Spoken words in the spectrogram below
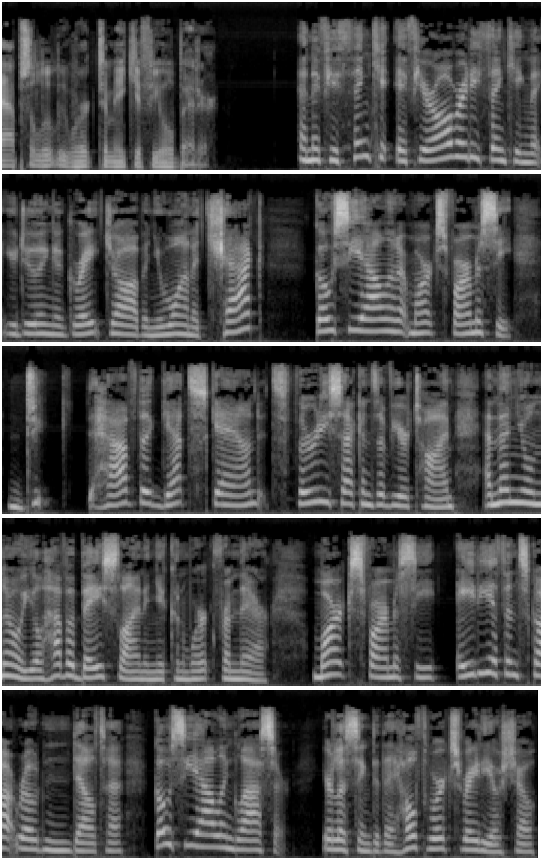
absolutely work to make you feel better. And if you think if you're already thinking that you're doing a great job and you want to check, go see Alan at Mark's Pharmacy. Do, have the get scanned. It's 30 seconds of your time, and then you'll know you'll have a baseline and you can work from there. Mark's Pharmacy, 80th and Scott Road in Delta. Go see Alan Glasser. You're listening to the HealthWorks radio show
